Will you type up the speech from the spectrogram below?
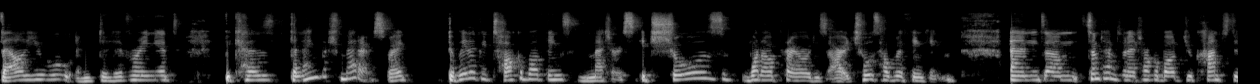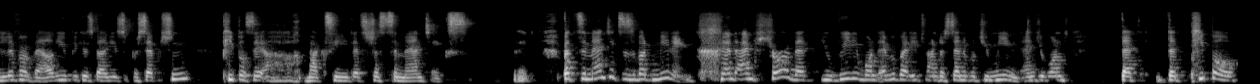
value and delivering it because the language matters, right? The way that we talk about things matters. It shows what our priorities are. It shows how we're thinking. And um, sometimes when I talk about you can't deliver value because value is a perception, people say, "Oh, Maxie, that's just semantics." Right? But semantics is about meaning. And I'm sure that you really want everybody to understand what you mean and you want that that people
